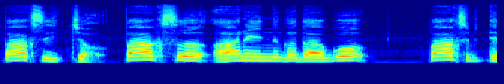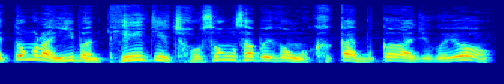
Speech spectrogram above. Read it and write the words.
박스 있죠. 박스 안에 있는 것하고 박스 밑에 동그라미 2번 대지 조성사부의 경우 가까이 묶어가지고요.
